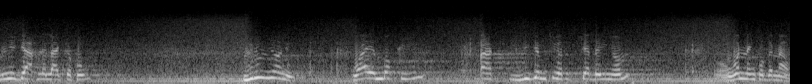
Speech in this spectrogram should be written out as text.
lu ñu jaaxle laaj ko ko lu dul ñooñu waaye mbokk yi ak li jëm ci wetu ceddo yi ñoom wan nañ ko gannaaw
